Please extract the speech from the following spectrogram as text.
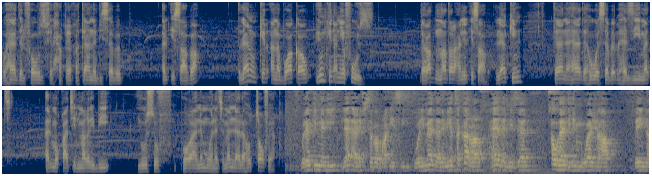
وهذا الفوز في الحقيقة كان بسبب الإصابة. لا ننكر أن بواكاو يمكن أن يفوز بغض النظر عن الإصابة لكن كان هذا هو سبب هزيمة المقاتل المغربي يوسف بوغانم ونتمنى له التوفيق. ولكنني لا أعرف السبب الرئيسي ولماذا لم يتكرر هذا النزال أو هذه المواجهة بين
